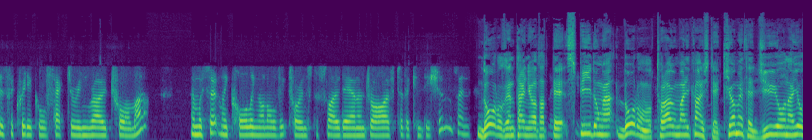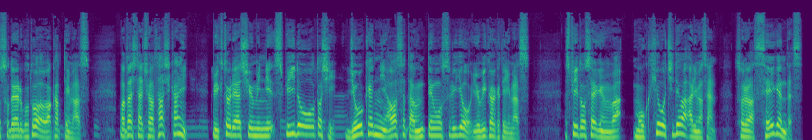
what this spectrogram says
as the critical factor in road trauma. 道路全体にわたってスピードが道路のトラウマに関して極めて重要な要素であることは分かっています。私たちは確かにビクトリア州民にスピードを落とし、条件に合わせた運転をするよう呼びかけています。スピード制限は目標値ではありません。それは制限です。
